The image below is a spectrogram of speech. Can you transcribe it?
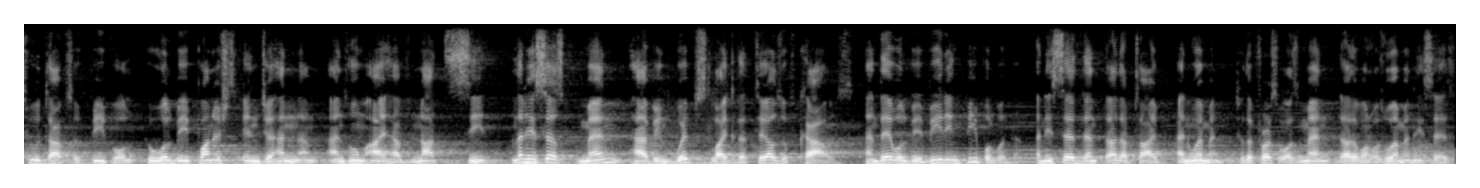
two types of people who will be punished in Jahannam and whom I have not seen. And then he says, men having whips like the tails of cows, and they will be beating people with them. And he said then the other type, and women. So the first was men, the other one was women, he says,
